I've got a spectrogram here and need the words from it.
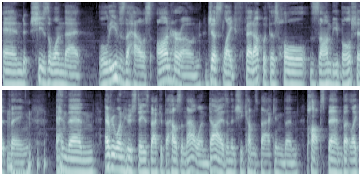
And she's the one that leaves the house on her own, just like fed up with this whole zombie bullshit thing. and then everyone who stays back at the house in that one dies and then she comes back and then pops ben but like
